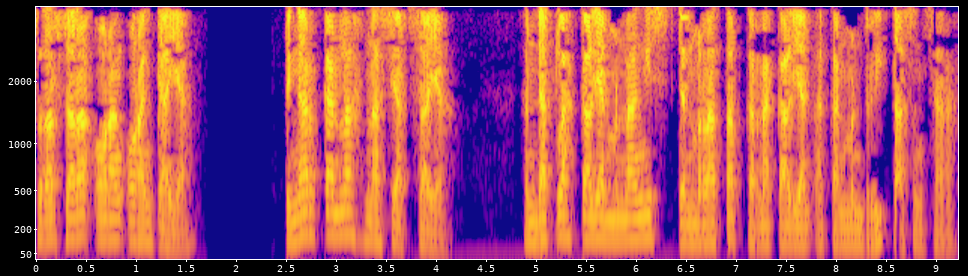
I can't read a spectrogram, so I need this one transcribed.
Saudara-saudara orang-orang kaya, dengarkanlah nasihat saya. Hendaklah kalian menangis dan meratap karena kalian akan menderita sengsara.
